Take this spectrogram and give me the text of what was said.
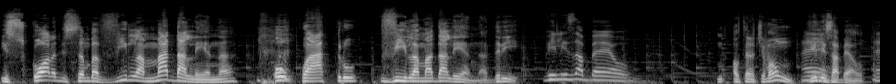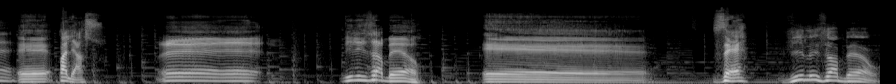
Escola de Samba Vila Madalena. Ou quatro, Vila Madalena. Adri, Vila Isabel. alternativa um, É, Vila Isabel. é. É, palhaço. É. Vila Isabel. É... Zé. Vila Isabel.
